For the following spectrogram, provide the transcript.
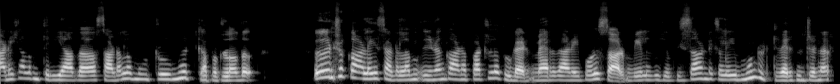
அடையாளம் தெரியாத சடலம் ஒன்று மீட்கப்பட்டுள்ளது. இன்று காலை சடலம் இனங்காணப்பட்டுள்ளதுடன் மருதானை போலீசார் மேலதிக விசாரணைகளை முன்னெடுத்து வருகின்றனர்.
